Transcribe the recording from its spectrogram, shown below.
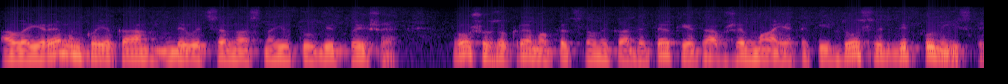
Але Єременко, яка дивиться нас на Ютубі, пише: прошу, зокрема, представника ДТЕК, яка вже має такий досвід, відповісти,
